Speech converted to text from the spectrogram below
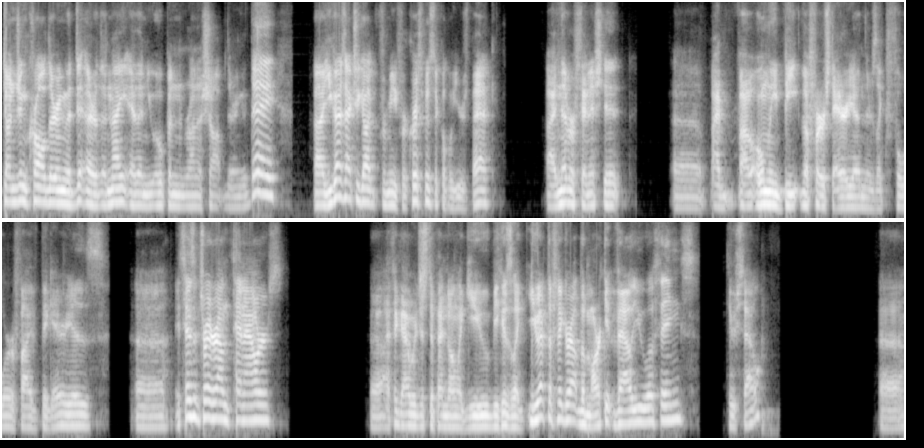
dungeon crawl during the day or the night and then you open and run a shop during the day. Uh you guys actually got it for me for Christmas a couple years back. I never finished it. Uh I I only beat the first area and there's like four or five big areas. Uh it says it's right around 10 hours. Uh, I think that would just depend on like you because like you have to figure out the market value of things to sell. Uh,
